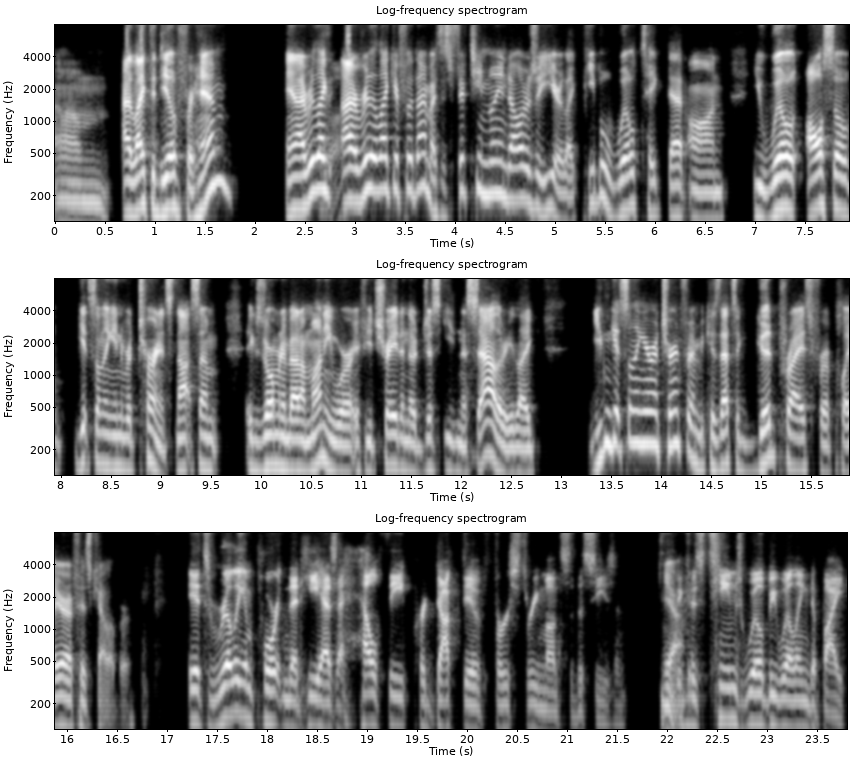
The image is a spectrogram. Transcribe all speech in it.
Um, I like the deal for him, and I really like I really like it for the Diamondbacks. It's fifteen million dollars a year. Like people will take that on. You will also get something in return. It's not some exorbitant amount of money where if you trade and they're just eating the salary, like you can get something in return for him because that's a good price for a player of his caliber. It's really important that he has a healthy, productive first three months of the season. Yeah. because teams will be willing to bite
